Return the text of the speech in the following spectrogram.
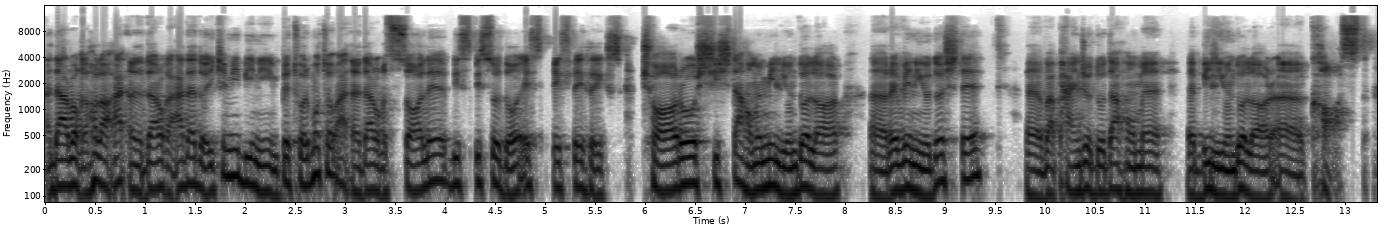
در واقع حالا در واقع عددهایی که می‌بینیم به طور متو... در واقع سال 2022 اسپیس اکس 4 و 6 میلیون دلار revenue داشته. و 52 دهم billion دلار cost.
